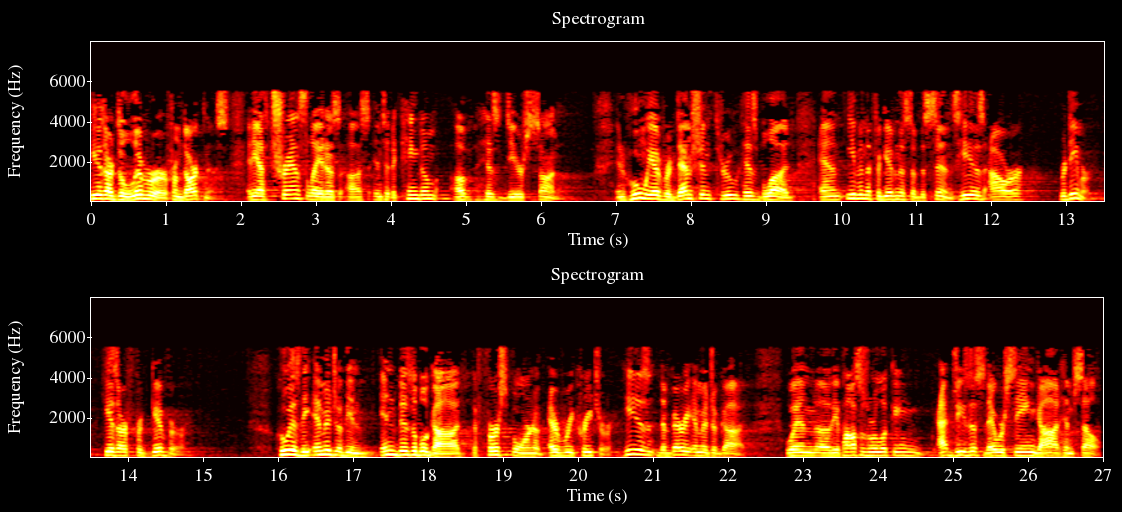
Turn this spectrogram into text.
He is our deliverer from darkness, and he hath translated us into the kingdom of his dear Son, in whom we have redemption through his blood and even the forgiveness of the sins. He is our Redeemer. He is our forgiver. Who is the image of the invisible God, the firstborn of every creature. He is the very image of God. When uh, the apostles were looking at Jesus, they were seeing God Himself.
